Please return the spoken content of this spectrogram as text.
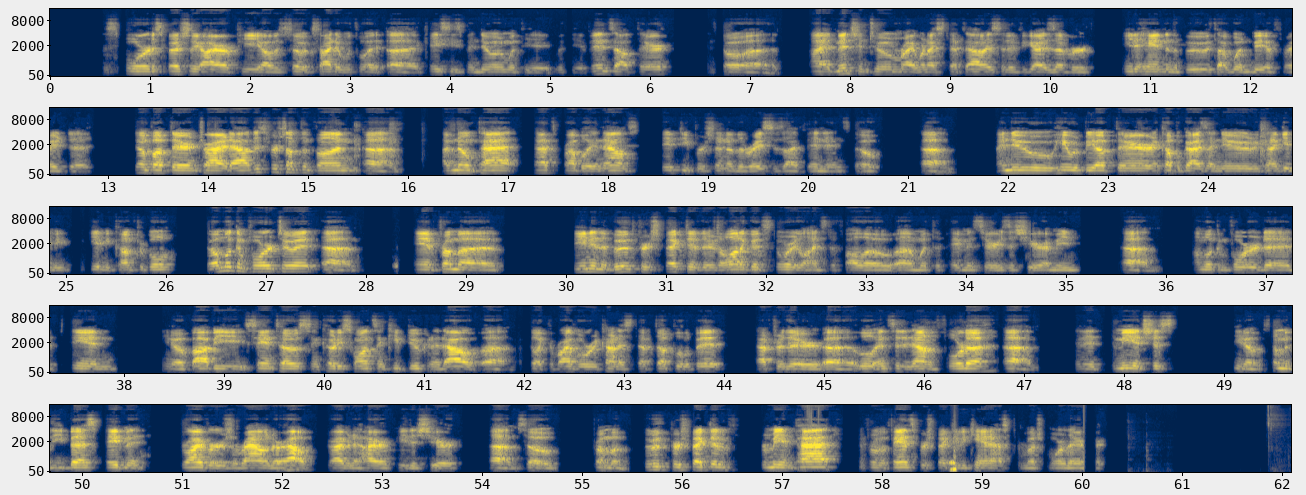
the sport, especially IRP. I was so excited with what uh, Casey's been doing with the with the events out there. And so uh, I had mentioned to him right when I stepped out. I said, if you guys ever need a hand in the booth, I wouldn't be afraid to jump up there and try it out just for something fun. Um, I've known Pat. Pat's probably announced 50% of the races I've been in, so um, I knew he would be up there. And a couple guys I knew to kind of get me get me comfortable. So I'm looking forward to it. Um, and from a being in the booth perspective, there's a lot of good storylines to follow um, with the pavement series this year. I mean, um, I'm looking forward to seeing, you know, Bobby Santos and Kody Swanson keep duking it out. Uh, I feel like the rivalry kind of stepped up a little bit after their uh, little incident down in Florida. Um, and it, to me, it's just, you know, some of the best pavement drivers around are out driving at IRP this year. Um, so from a booth perspective, for me and Pat, and from a fan's perspective, you can't ask for much more there.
